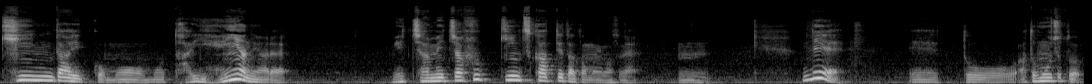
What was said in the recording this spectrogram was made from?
筋太鼓ももう大変やねあれ。めちゃめちゃ腹筋使ってたと思いますね。うん。でえー、っとあともうちょっと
